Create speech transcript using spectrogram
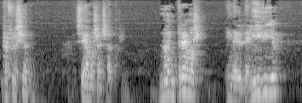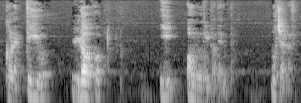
reflexionen, seamos sensatos. No entremos en el delirio colectivo, loco y omnipotente. Muchas gracias.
